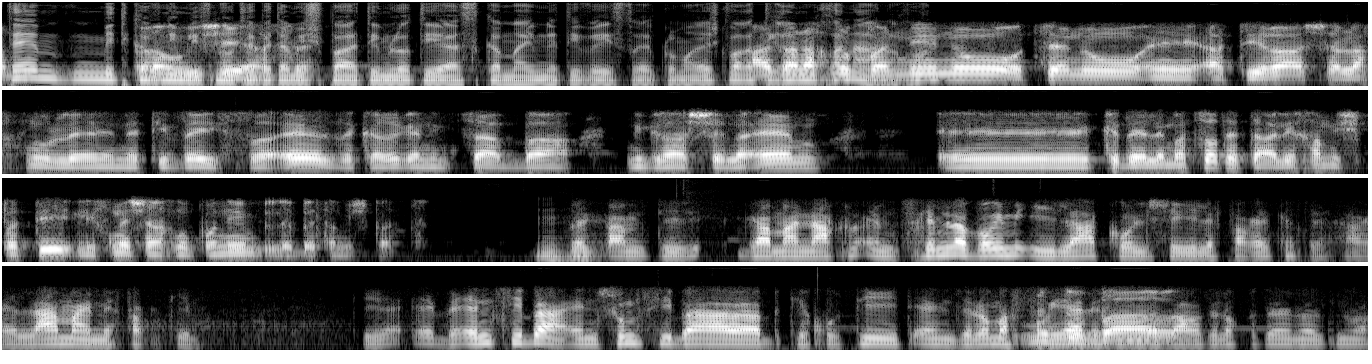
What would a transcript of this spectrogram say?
אתם מתכוונים לפנות לבית המשפט אם לא תהיה הסכמה עם נתיבי ישראל. כלומר, יש כבר עתירה מוכנה, נכון? אז אנחנו פנינו, הוצאנו אה, עתירה, שלחנו לנתיבי ישראל, זה כרגע נמצא במגרש שלהם, אה, כדי למצות את ההליך המשפטי לפני שאנחנו פונים לבית המשפט. וגם גם אנחנו, הם צריכים לבוא עם עילה כלשהי לפרק את זה. הרי למה הם מפרקים? כי, ואין סיבה, אין שום סיבה בטיחותית, אין, זה לא מפריע מדובר... לשום דבר, זה לא חוזר על תנועה.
